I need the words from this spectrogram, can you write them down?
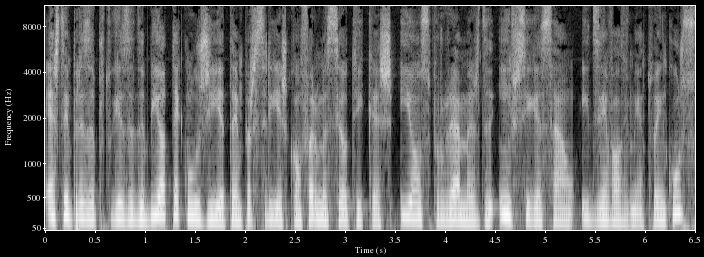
Esta empresa portuguesa de biotecnologia tem parcerias com farmacêuticas e 11 programas de investigação e desenvolvimento em curso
